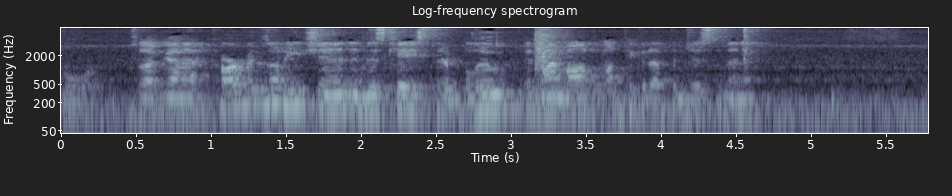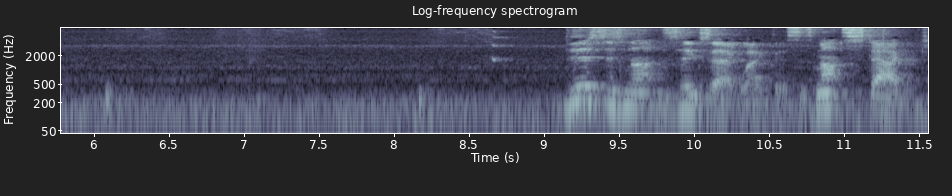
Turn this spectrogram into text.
four. So I've got carbons on each end. In this case, they're blue in my model. I'll pick it up in just a minute. This is not zigzag like this. It's not staggered.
